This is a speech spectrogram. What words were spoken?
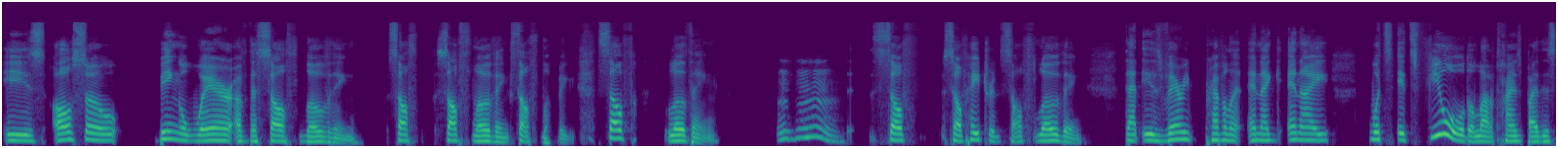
is also being aware of the self-loathing, self self-loathing, self-loathing, self-loathing, mm-hmm. self self-hatred, self-loathing that is very prevalent. And i and i what's it's fueled a lot of times by this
